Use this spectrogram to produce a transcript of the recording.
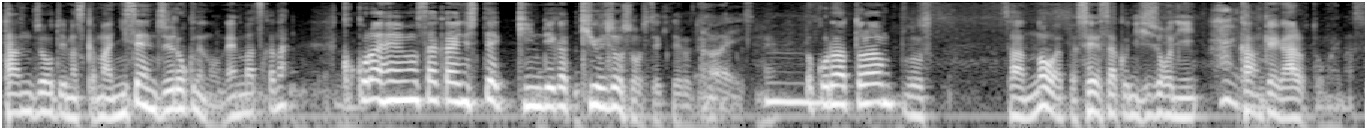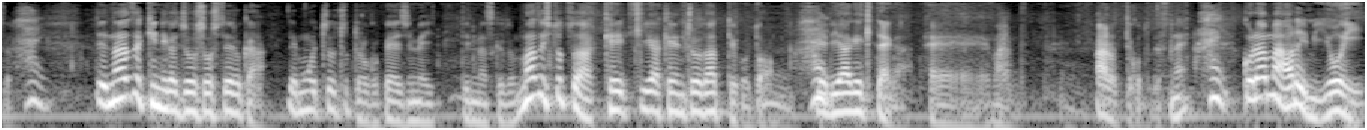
誕生といいますか、まあ、2016年の年末かな、ここら辺を境にして金利が急上昇してきてるということですね、これはトランプさんのやっぱり政策に非常に関係があると思います。はい。でなぜ金利が上昇しているか。で、もう一度ちょっと6ページ目いってみますけど、まず一つは景気が堅調だっていうこと、はい。で利上げ期待が、えーまあ、あるってことですね、はい。これはまあある意味良い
